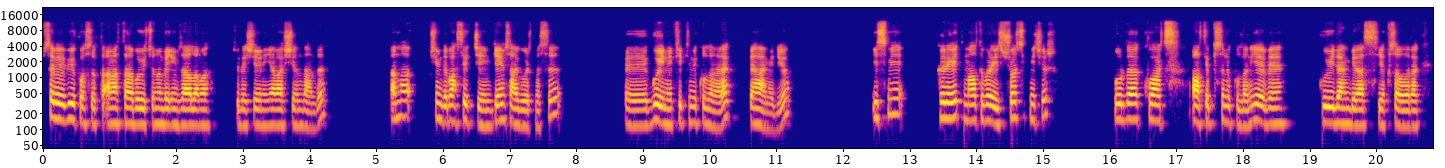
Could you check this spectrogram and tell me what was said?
Bu sebebi büyük olasılıkla anahtar boyutunun ve imzalama süreçlerinin yavaşlığındandı. Ama şimdi bahsedeceğim GAMES algoritması eee, GUI'nin fikrini kullanarak devam ediyor. İsmi Great Multivariate Short Signature. Burada Quartz altyapısını kullanıyor ve GUI'den biraz yapısal olarak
